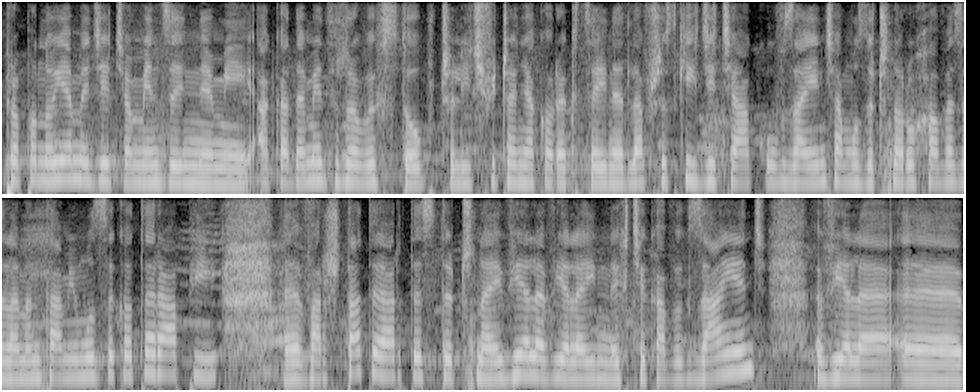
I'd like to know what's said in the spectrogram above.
Proponujemy dzieciom m.in. Akademię Cyfrowych Stóp, czyli ćwiczenia korekcyjne dla wszystkich dzieciaków, zajęcia muzyczno-ruchowe z elementami muzykoterapii, warsztaty artystyczne i wiele, wiele innych ciekawych zajęć, wiele e,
